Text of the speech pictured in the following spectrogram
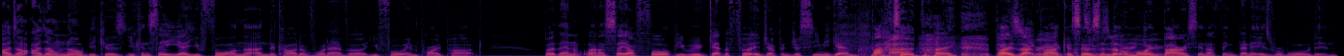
I don't I don't know because you can say yeah you fought on the undercard of whatever you fought in Pride Park but then when I say I fought people would get the footage up and just see me getting battered by by Zach true. Parker so That's it's a little more true. embarrassing I think than it is rewarding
